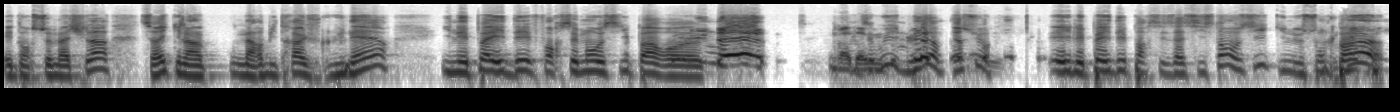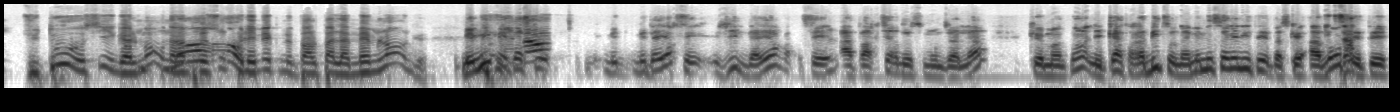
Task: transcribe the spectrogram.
et dans ce match là c'est vrai qu'il a un, un arbitrage lunaire il n'est pas aidé forcément aussi par euh, Ah, bah oui, lunaire, bien sûr. Et il est pas aidé par ses assistants aussi, qui ne sont pas du tout aussi également. On a l'impression que les mecs ne parlent pas la même langue. Mais oui, mais parce que. Mais, mais d'ailleurs, c'est Gilles. D'ailleurs, c'est à partir de ce mondial-là que maintenant les quatre arbitres sont de la même nationalité. Parce qu'avant, c'était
